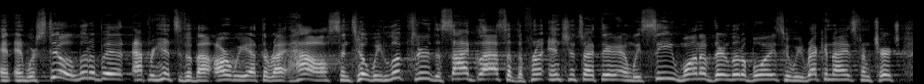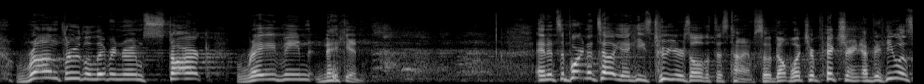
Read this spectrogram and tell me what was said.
and, and we're still a little bit apprehensive about are we at the right house until we look through the side glass of the front entrance right there and we see one of their little boys who we recognize from church run through the living room, stark, raving naked. And it's important to tell you, he's two years old at this time. So don't what you're picturing. If he was,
